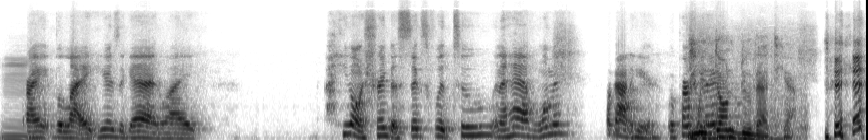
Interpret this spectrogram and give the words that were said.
mm. right? But like, here's a guy, like, you gonna shrink a six foot two and a half woman? Fuck out of here. With purple we hair? don't do that here. hey,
